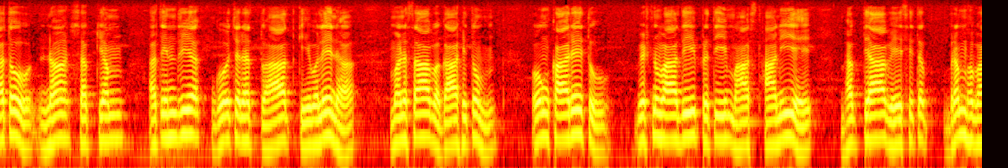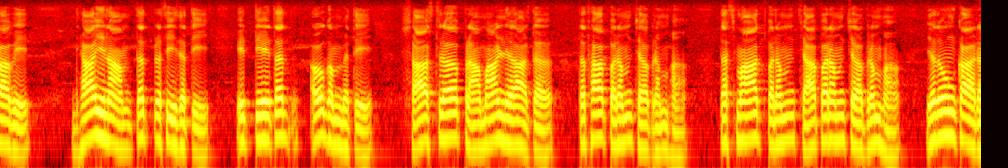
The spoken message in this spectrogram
अतो न शक्यम अतीन्द्रिय गोचरत्वात् केवलेन मनसावगाहितुम। ओंकारे तो विष्णुवादी प्रतिमास्थानीय भक्त्यावेशित ब्रह्म भावे ध्यायिनाम तत्प्रसीदति। इत्येतद् अवगम्यते। शास्त्र प्रामाण्यात तथा परम च ब्रह्म। तस्मात् परम चापरम च ब्रह्म। यदोंकार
